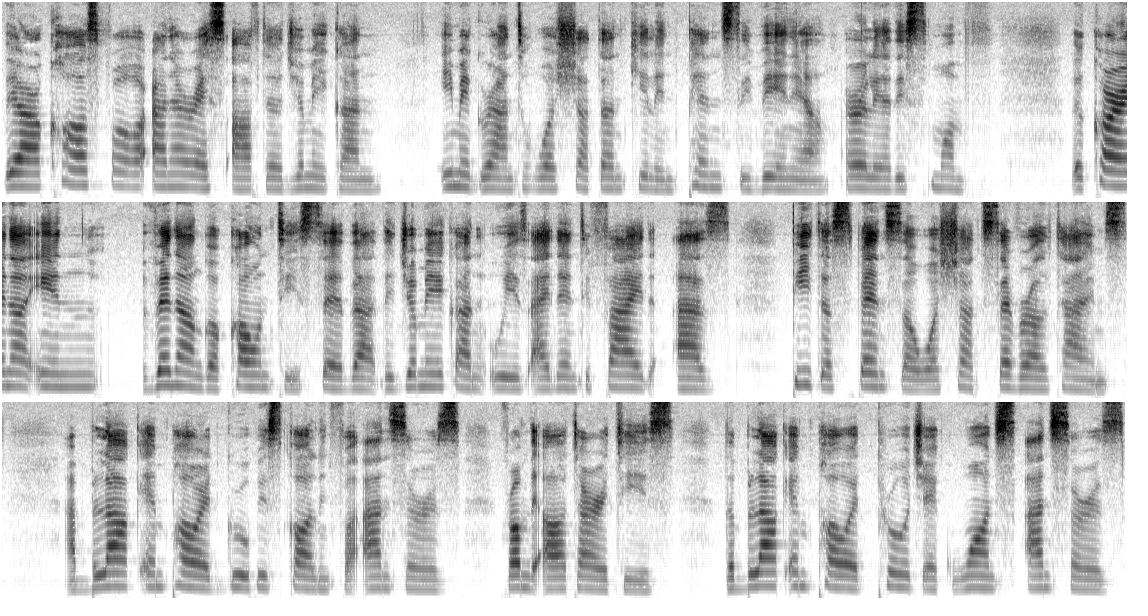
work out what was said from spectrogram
There are calls for an arrest after a Jamaican immigrant was shot and killed in Pennsylvania earlier this month. The coroner in Venango County said that the Jamaican who is identified as Peter Spencer was shot several times a black empowered group is calling for answers from the authorities. The Black Empowered Project wants answers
